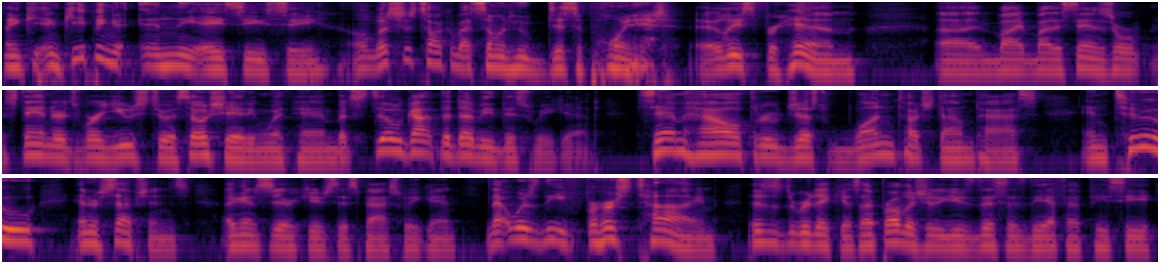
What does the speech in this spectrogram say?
And, and keeping it in the ACC, uh, let's just talk about someone who disappointed, at least for him, uh, by by the standards or standards we're used to associating with him, but still got the W this weekend. Sam Howell threw just one touchdown pass and two interceptions against Syracuse this past weekend. That was the first time. This is ridiculous. I probably should have used this as the FFPC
